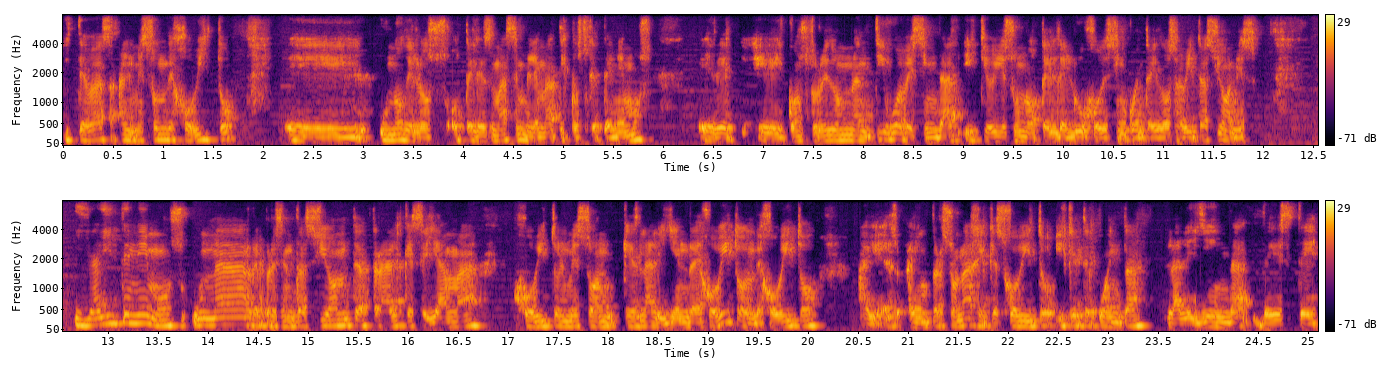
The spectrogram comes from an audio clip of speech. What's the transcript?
y te vas al mesón de Jovito, eh, uno de los hoteles más emblemáticos que tenemos, eh, construido en una antigua vecindad y que hoy es un hotel de lujo de 52 habitaciones. Y ahí tenemos una representación teatral que se llama Jovito el Mesón, que es la leyenda de Jovito, donde Jovito hay, un personaje que es Jovito y que te cuenta la leyenda de este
